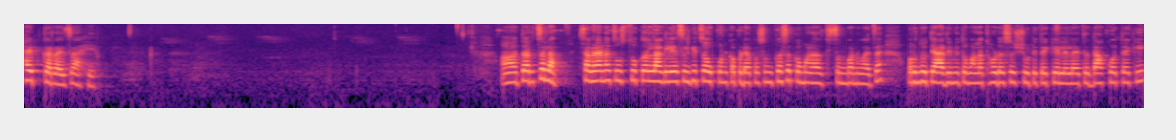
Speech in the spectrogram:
हाईप करायचं आहे. तर चला सगळ्यांनाच उत्सुक लागली असेल की चौकोन कपड्यापासून कसं कमळासन बनवायचं आहे परंतु त्याआधी मी तुम्हाला थोडंसं शूट इथे केलेलं आहे. तर दाखवतं आहे की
